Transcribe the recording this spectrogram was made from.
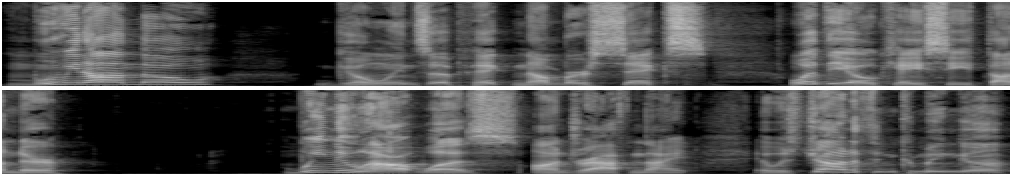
Moving on though, going to pick number six with the OKC Thunder. We knew how it was on draft night. It was Jonathan Kuminga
